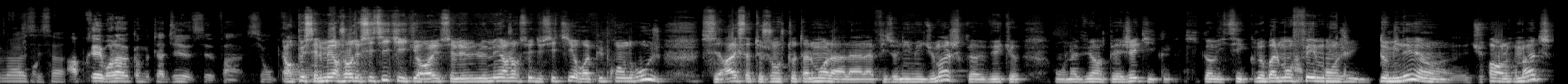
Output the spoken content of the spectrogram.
Ouais, franchement. c'est ça. Après, voilà, comme tu as dit, c'est- enfin, si on prend. En plus, c'est le meilleur joueur de City qui, qui aurait, c'est le, le meilleur joueur du City aurait pu prendre rouge. C'est vrai que ça te change totalement la, la, la physionomie du match, que, vu que on a vu un PSG qui, qui, comme il s'est globalement Ah, fait manger, dominer hein, durant le match.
